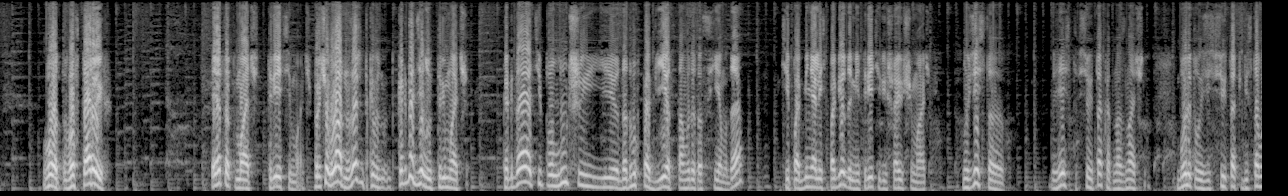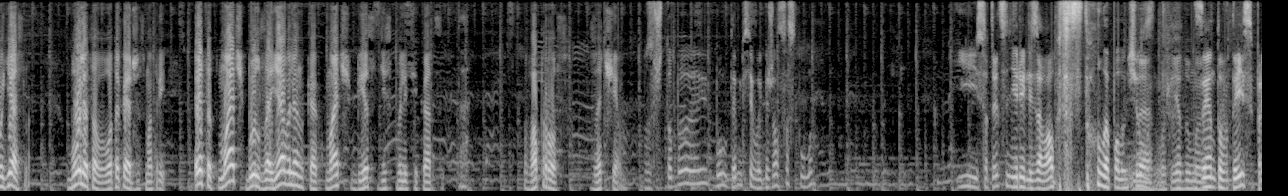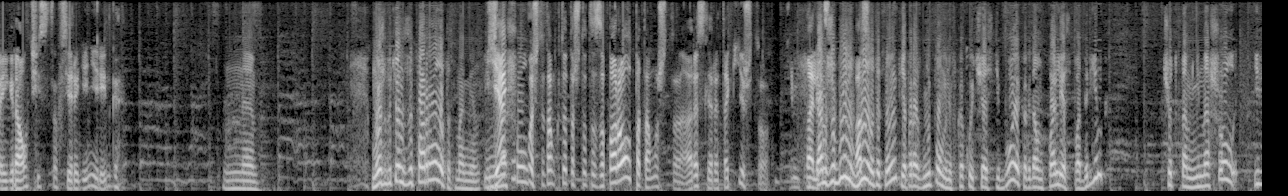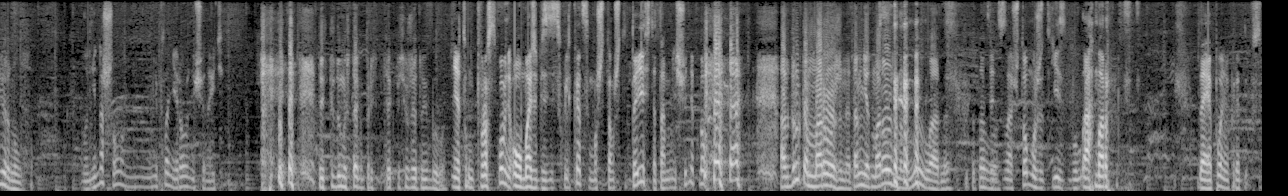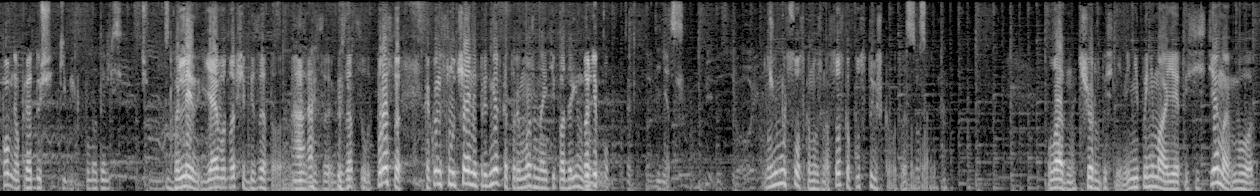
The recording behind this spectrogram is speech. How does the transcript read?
Вот, во-вторых, этот матч, третий матч. Причем, ладно, знаешь, когда делают три матча? Когда, типа, лучший до двух побед, там вот эта схема, да? Типа, обменялись победами, третий решающий матч. Ну, здесь-то, здесь-то все и так однозначно. Более того, здесь все и так без того ясно. Более того, вот опять же, смотри, этот матч был заявлен как матч без дисквалификации. Да. Вопрос. Зачем? Чтобы Бул Демпси выбежал со стула. И, соответственно, не реализовал этот стул, а получил Да, вот я думаю. The End of Days проиграл чисто в середине ринга. Да. Может быть, он запорол этот момент и не Я не нашел. думаю, что там кто-то что-то запорол, потому что рестлеры такие, что им дали... Там же был, был этот момент, я правда не помню в какой части боя, когда он полез под ринг, что-то там не нашел и вернулся. Ну, не нашел, он не планировал ничего найти. То есть ты думаешь, так, так по сюжету и было? Нет, он просто вспомнил, о, матч без дисквалификации, может там что-то есть, а там ничего нет. Ну, А вдруг там мороженое? Там нет мороженого, ну ладно. Типа я не знаю, что может есть был... А, Мар... Да, я понял, вспомнил предыдущий гиммик сказал? Блин, я вот вообще без этого, без- Ага. без, без отсылок. Просто какой-нибудь случайный предмет, который можно найти под рингом. Ну, вот этот леденец. Ну ему соска нужна, соска пустышка вот в этом Соска. плане. Ладно, черт бы с ними. Не понимаю я этой системы, вот.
